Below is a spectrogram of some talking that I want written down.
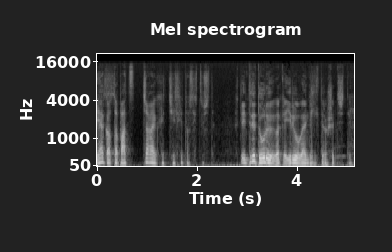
яг одоо бадж байгаа гэхэд хэлэхэд бас хэцүү шүү дээ. Гэтэ интернет өөрөө яг 90% англи хэл дээр оршоод шүү дээ.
